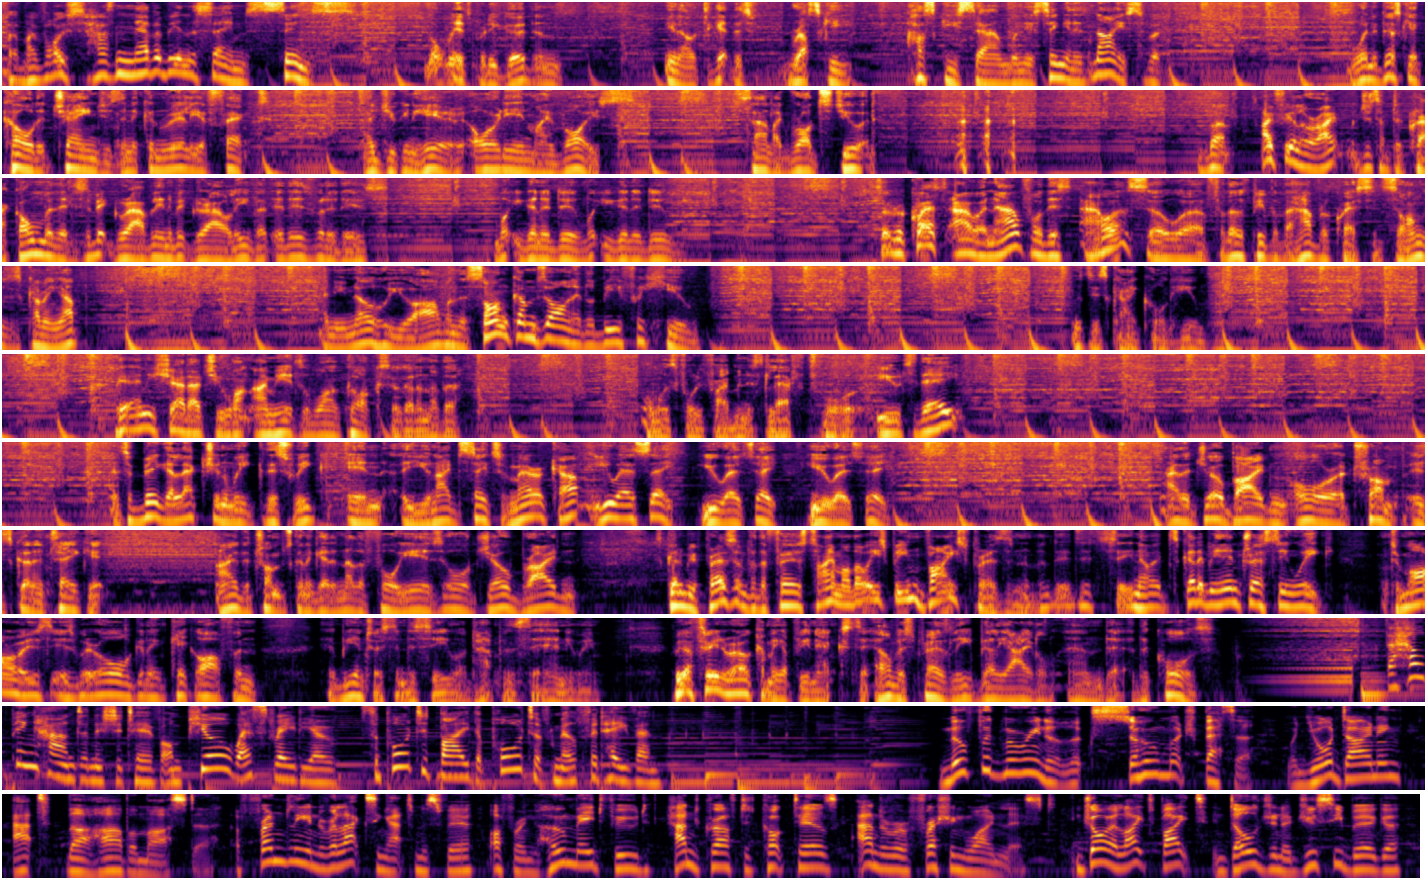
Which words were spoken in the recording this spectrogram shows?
But my voice has never been the same since. Normally it's pretty good, and you know to get this rusky, husky sound when you're singing is nice, but when it does get cold, it changes and it can really affect. As you can hear already in my voice, sound like Rod Stewart. but I feel all right. I just have to crack on with it. It's a bit gravelly and a bit growly, but it is what it is. What you're going to do? What you're going to do? So request hour now for this hour. So uh, for those people that have requested songs, it's coming up, and you know who you are. When the song comes on, it'll be for Hugh. Who's this guy called Hugh? Yeah, any shout outs you want. I'm here till one o'clock, so I've got another almost 45 minutes left for you today. It's a big election week this week in the United States of America, USA, USA, USA. Either Joe Biden or uh, Trump is going to take it. Either Trump's going to get another four years or Joe Biden is going to be president for the first time, although he's been vice president. It's, you know, it's going to be an interesting week. Tomorrow is, is we're all going to kick off and it'll be interesting to see what happens there anyway. We've got three in a row coming up for you next. Elvis Presley, Billy Idol and uh, The Corrs. The Helping Hand Initiative on Pure West Radio, supported by the Port of Milford Haven. Milford Marina looks so much better when you're dining at the Harbour Master, a friendly and relaxing atmosphere offering homemade food, handcrafted cocktails, and a refreshing wine list. Enjoy a light bite, indulge in a juicy burger,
